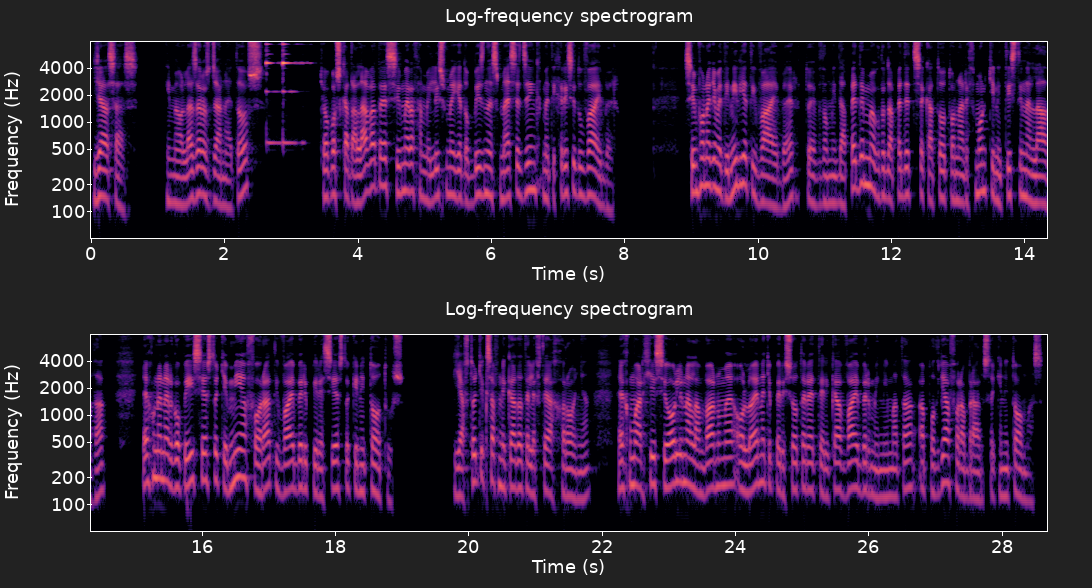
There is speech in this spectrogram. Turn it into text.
Γεια σας, είμαι ο Λάζαρος Τζανέτος και όπως καταλάβατε σήμερα θα μιλήσουμε για το business messaging με τη χρήση του Viber. Σύμφωνα και με την ίδια τη Viber, το 75 με 85% των αριθμών κινητής στην Ελλάδα έχουν ενεργοποιήσει έστω και μία φορά τη Viber υπηρεσία στο κινητό τους. Γι' αυτό και ξαφνικά τα τελευταία χρόνια έχουμε αρχίσει όλοι να λαμβάνουμε όλο ένα και περισσότερα εταιρικά Viber μηνύματα από διάφορα brands στο κινητό μας.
